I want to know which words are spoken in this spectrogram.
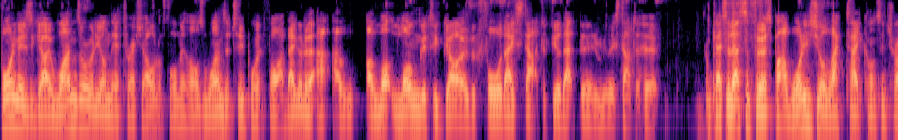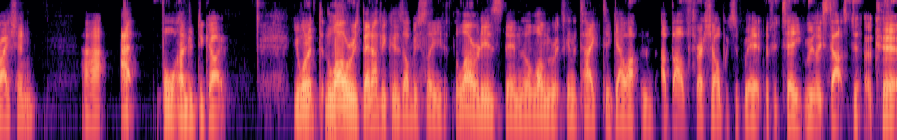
40 meters ago, one's already on their threshold at 4 millimoles, one's at 2.5. They've got a, a, a lot longer to go before they start to feel that burn and really start to hurt. Okay, so that's the first part. What is your lactate concentration uh, at 400 to go? You want it lower is better because obviously the lower it is, then the longer it's going to take to go up and above threshold, which is where the fatigue really starts to occur.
